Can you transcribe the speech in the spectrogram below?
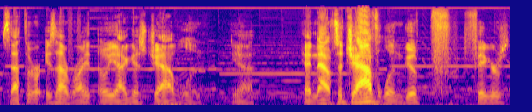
Is that the is that right? Oh yeah, I guess javelin. Yeah. And now it's a javelin. Good figures.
